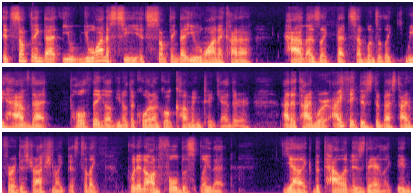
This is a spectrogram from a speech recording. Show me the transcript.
it's something that you, you want to see. It's something that you want to kind of have as like that semblance of like, we have that whole thing of, you know, the quote unquote coming together at a time where I think this is the best time for a distraction like this to like put it on full display that, yeah, like the talent is there. Like the,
